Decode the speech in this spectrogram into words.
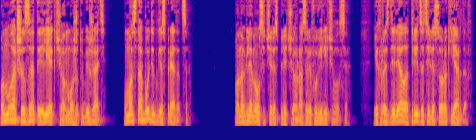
Он младше Зета и легче, он может убежать. У моста будет где спрятаться. Он оглянулся через плечо, разрыв увеличивался. Их разделяло 30 или 40 ярдов.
